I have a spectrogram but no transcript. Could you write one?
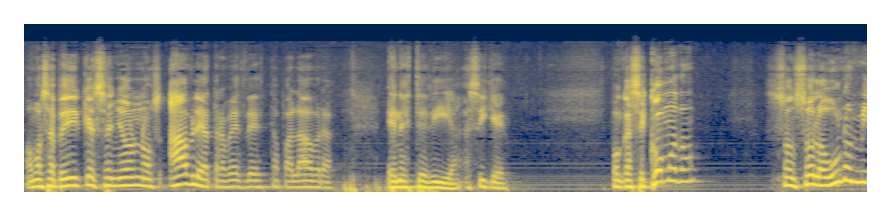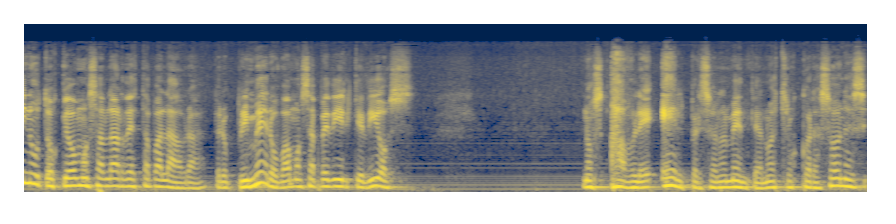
Vamos a pedir que el Señor nos hable a través de esta palabra en este día. Así que póngase cómodo. Son solo unos minutos que vamos a hablar de esta palabra, pero primero vamos a pedir que Dios nos hable Él personalmente a nuestros corazones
